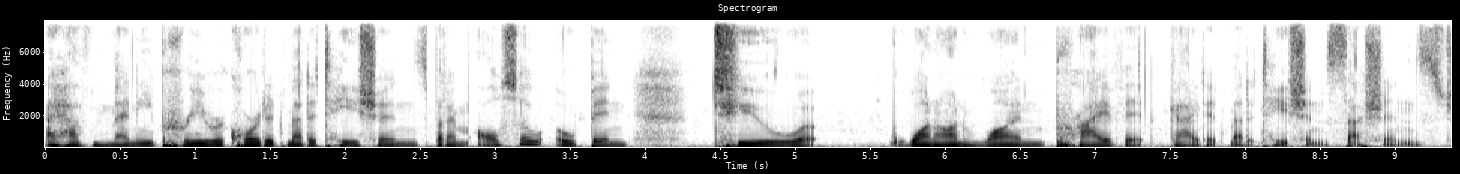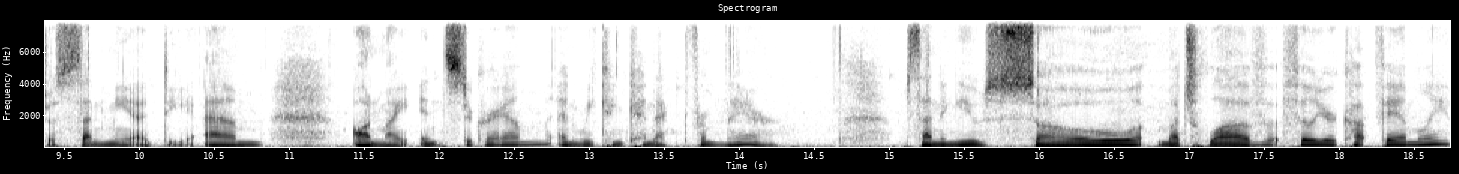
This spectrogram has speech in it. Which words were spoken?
I have many pre recorded meditations, but I'm also open to one on one private guided meditation sessions. Just send me a DM on my Instagram and we can connect from there. I'm sending you so much love, Fill Your Cup family.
